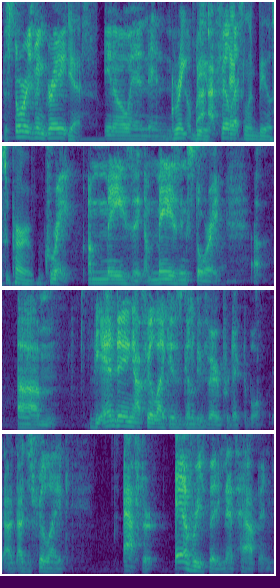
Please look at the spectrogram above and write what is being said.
the story's been great. Yes, you know, and and great you know, but bill, I feel like excellent bill, superb. great, amazing, amazing story. Uh, um, the ending, I feel like, is going to be very predictable. I, I just feel like after everything that's happened,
